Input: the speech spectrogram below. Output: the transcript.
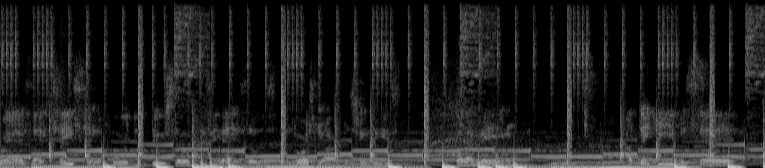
Whereas like Chase can afford to do so because he has those endorsement opportunities. But I mean, I think he even said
